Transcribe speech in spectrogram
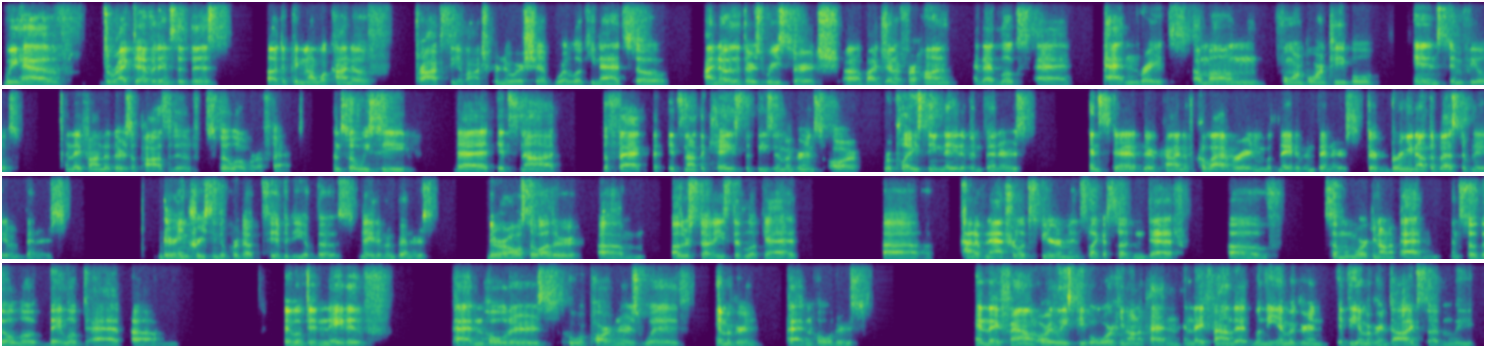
we have direct evidence of this, uh, depending on what kind of proxy of entrepreneurship we're looking at. So I know that there's research uh, by Jennifer Hunt that looks at patent rates among foreign born people in STEM fields. And they find that there's a positive spillover effect. And so we see that it's not the fact that it's not the case that these immigrants are replacing native inventors. Instead, they're kind of collaborating with native inventors. They're bringing out the best of native inventors they're increasing the productivity of those native inventors. There are also other um, other studies that look at uh, kind of natural experiments, like a sudden death of someone working on a patent, and so they'll look. They looked at um, they looked at native patent holders who were partners with immigrant patent holders and they found or at least people working on a patent and they found that when the immigrant if the immigrant died suddenly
